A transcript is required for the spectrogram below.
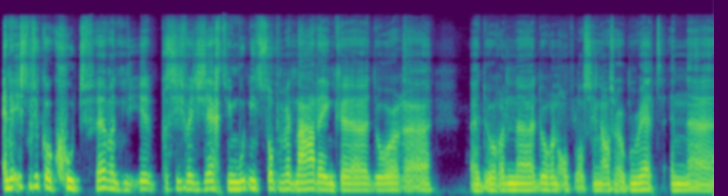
en dat is natuurlijk ook goed, hè, want je, precies wat je zegt, je moet niet stoppen met nadenken door, uh, door, een, door een oplossing als OpenRed. En eh,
